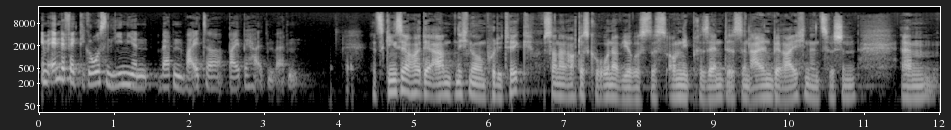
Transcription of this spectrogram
im Endeffekt die großen Linien werden weiter beibehalten werden. Jetzt ging es ja heute Abend nicht nur um Politik, sondern auch das Coronavirus, das omnipräsent ist in allen Bereichen inzwischen, ähm,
